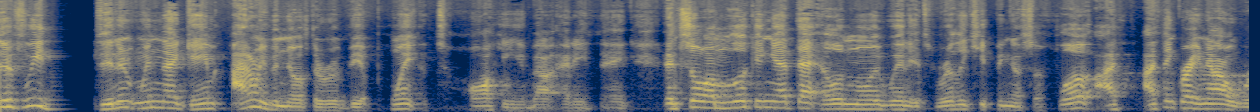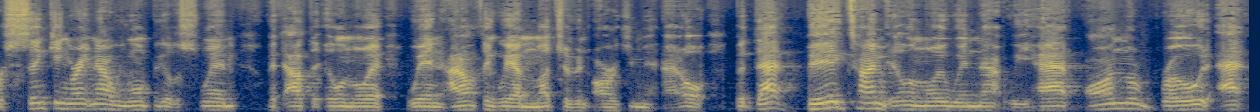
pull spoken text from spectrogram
if we didn't win that game, I don't even know if there would be a point of talking about anything. And so I'm looking at that Illinois win. It's really keeping us afloat. I, I think right now we're sinking right now. We won't be able to swim without the Illinois win. I don't think we have much of an argument at all. But that big time Illinois win that we had on the road at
